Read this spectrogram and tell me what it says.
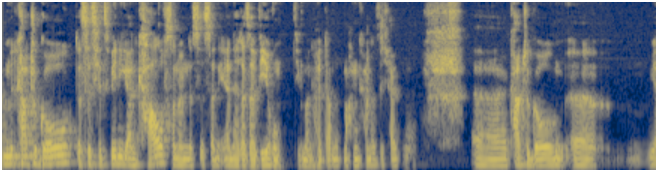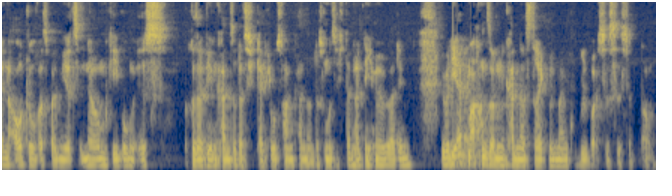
mit Car2Go, das ist jetzt weniger ein Kauf, sondern das ist dann eher eine Reservierung, die man halt damit machen kann, dass ich halt eine äh, Car2Go äh, mir ein Auto, was bei mir jetzt in der Umgebung ist, reservieren kann, sodass ich gleich losfahren kann. Und das muss ich dann halt nicht mehr über den, über die App machen, sondern kann das direkt mit meinem Google Voice Assistant bauen.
